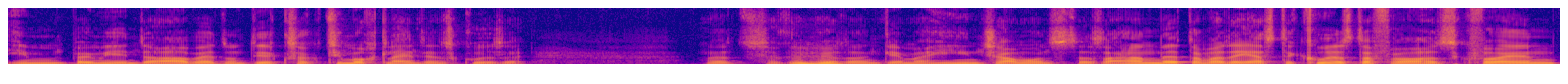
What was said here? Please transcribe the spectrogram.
im, bei mir in der Arbeit und die hat gesagt, sie macht Line Dance Kurse. Nicht? Sag ich, mhm. ja, dann gehen wir hin, schauen wir uns das an. Nicht? Dann war der erste Kurs, der Frau hat es gefallen.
